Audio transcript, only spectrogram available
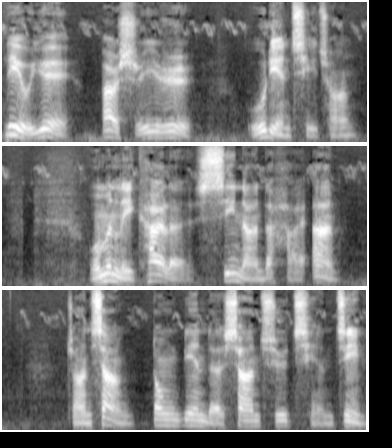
六月二十一日五点起床，我们离开了西南的海岸，转向东边的山区前进。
